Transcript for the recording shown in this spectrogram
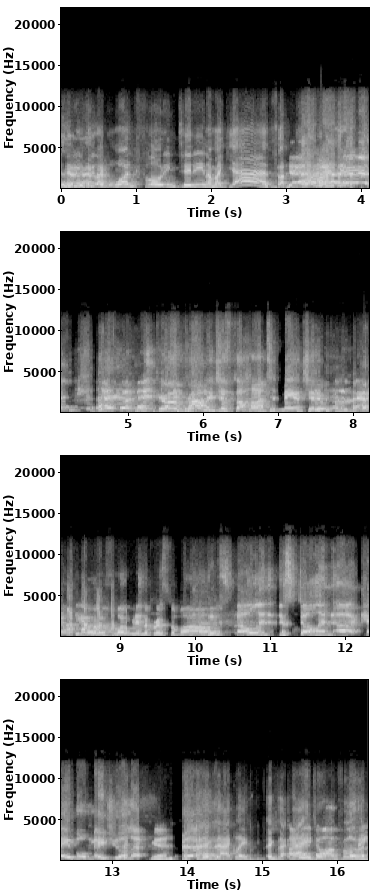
And you would see like one floating titty, and I'm like, yes. Yes, that's what meant, Girl, probably just the haunted mansion. It wasn't Battle Leota floating in the crystal ball. The stolen the stolen uh, cable made you a lesbian. exactly. Exactly. I, I ate too saw long floating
